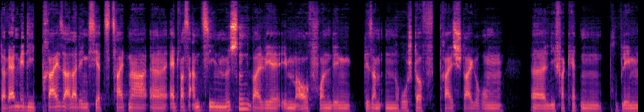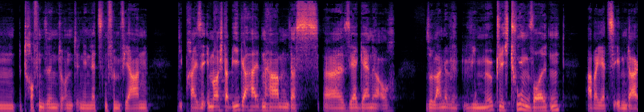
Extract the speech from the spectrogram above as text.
Da werden wir die Preise allerdings jetzt zeitnah äh, etwas anziehen müssen, weil wir eben auch von den gesamten Rohstoffpreissteigerungen, äh, Lieferkettenproblemen betroffen sind und in den letzten fünf Jahren die Preise immer stabil gehalten haben, das äh, sehr gerne auch so lange wie möglich tun wollten aber jetzt eben da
